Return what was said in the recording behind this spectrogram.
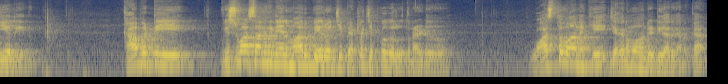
చేయలేదు. కాబట్టి విశ్వాసానికి నేను మారు పేరు అని చెప్పి ఎట్లా చెప్పుకోగలుగుతున్నాడు? వాస్తవానికి జగన్మోహన్ రెడ్డి గారు కనుక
